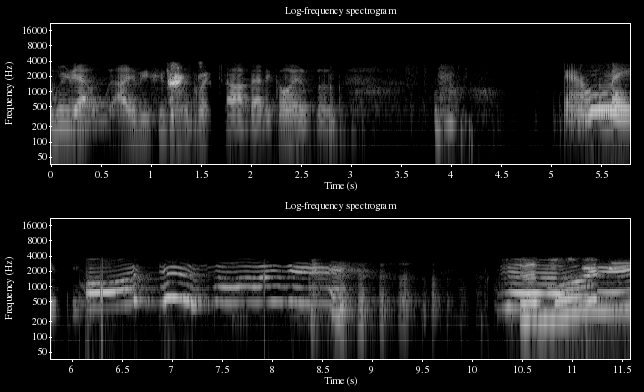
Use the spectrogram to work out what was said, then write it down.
we got. I mean, she's doing a great job at it. Go ahead, sis. Sounds amazing. Oh, good morning. Good morning.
